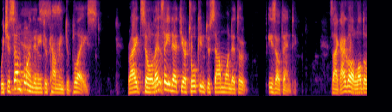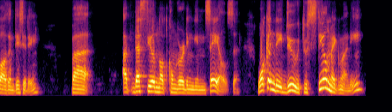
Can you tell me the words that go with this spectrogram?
which at some yes. point they need to come into place, right? So let's say that you're talking to someone that is authentic. It's like I got a lot of authenticity, but uh, that's still not converting in sales. What can they do to still make money,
